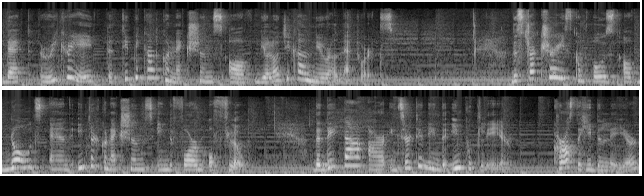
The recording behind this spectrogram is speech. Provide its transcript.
that recreate the typical connections of biological neural networks. The structure is composed of nodes and interconnections in the form of flow. The data are inserted in the input layer, cross the hidden layer,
